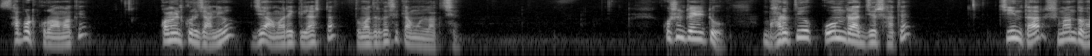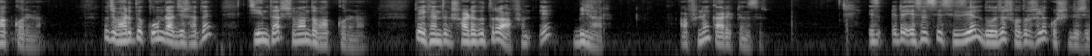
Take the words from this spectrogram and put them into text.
সাপোর্ট করো আমাকে কমেন্ট করে জানিও যে আমার এই ক্লাসটা তোমাদের কাছে কেমন লাগছে। কোশ্চেন টোয়েন্টি টু ভারতীয় কোন রাজ্যের সাথে চীন তার সীমান্ত ভাগ করে না? বলছে, ভারতীয় কোন রাজ্যের সাথে চীন তার সীমান্ত ভাগ করে না? তো এখান থেকে সঠিক উত্তর option A Bihar. A correct answer এটা এসএসসি সিজিএল দু হাজার সতেরো সালে কোশ্চেন এসে,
